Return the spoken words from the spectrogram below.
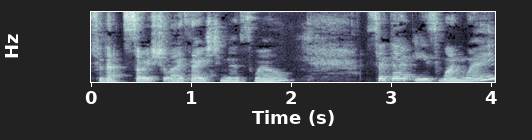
for that socialisation as well. So that is one way.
